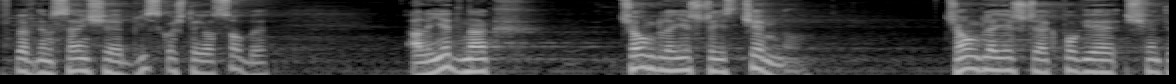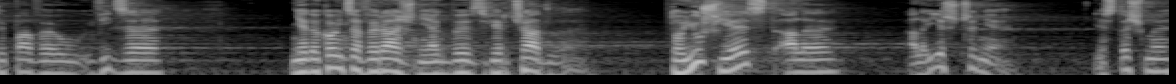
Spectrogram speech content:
w pewnym sensie bliskość tej osoby, ale jednak ciągle jeszcze jest ciemno. Ciągle jeszcze, jak powie święty Paweł, widzę nie do końca wyraźnie, jakby w zwierciadle. To już jest, ale, ale jeszcze nie. Jesteśmy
